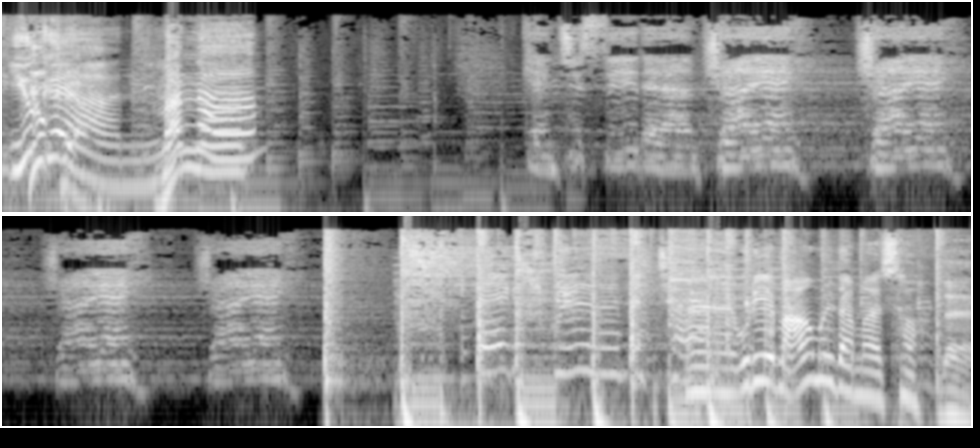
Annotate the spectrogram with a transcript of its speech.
유쾌한 만남. Can't you see that I'm 네, 우리의 마음을 담아서 네.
